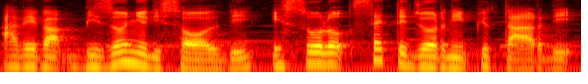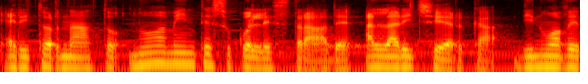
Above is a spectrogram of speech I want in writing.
aveva bisogno di soldi e solo sette giorni più tardi è ritornato nuovamente su quelle strade alla ricerca di nuove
